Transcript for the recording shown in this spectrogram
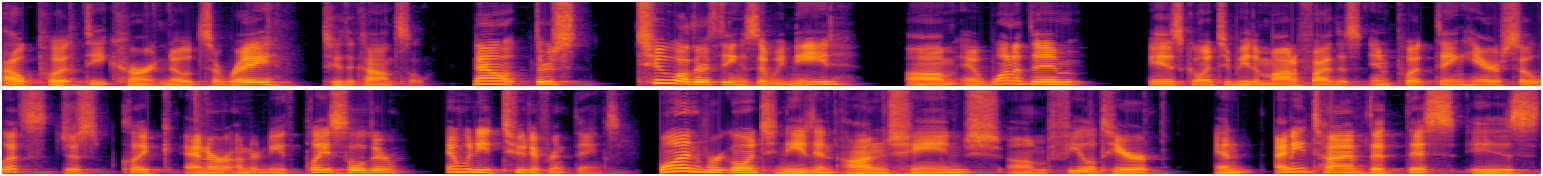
output the current notes array to the console. Now, there's two other things that we need, um, and one of them is going to be to modify this input thing here. So let's just click enter underneath placeholder, and we need two different things. One, we're going to need an onChange um, field here and anytime that this is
